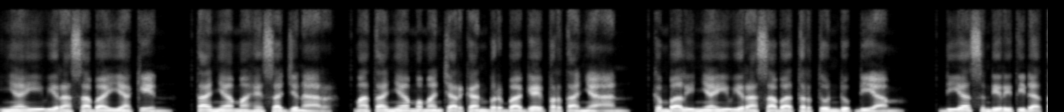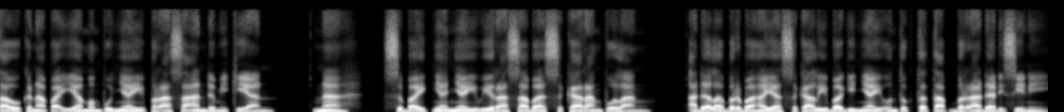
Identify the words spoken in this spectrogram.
Nyai Wirasaba yakin. Tanya Mahesa Jenar. Matanya memancarkan berbagai pertanyaan. Kembali Nyai Wirasaba tertunduk diam. Dia sendiri tidak tahu kenapa ia mempunyai perasaan demikian. Nah, sebaiknya Nyai Wirasaba sekarang pulang. Adalah berbahaya sekali bagi Nyai untuk tetap berada di sini.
